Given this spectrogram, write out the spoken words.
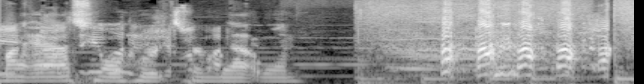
My I was able asshole hurts from that one.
